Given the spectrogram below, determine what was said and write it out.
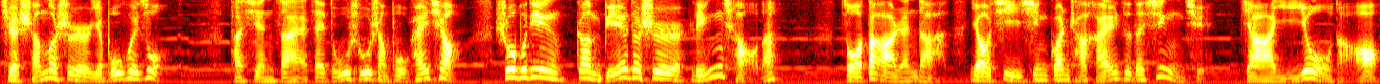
却什么事也不会做。他现在在读书上不开窍，说不定干别的事灵巧呢。做大人的要细心观察孩子的兴趣，加以诱导。”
